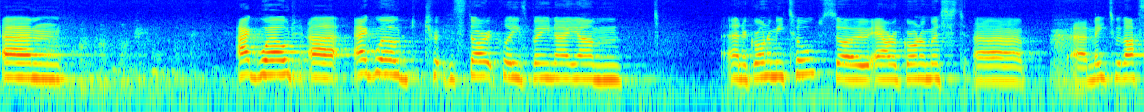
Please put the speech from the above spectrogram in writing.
Um, AgWorld, uh, AgWorld historically has been a, um, an agronomy tool, so our agronomist uh, uh, meets with us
